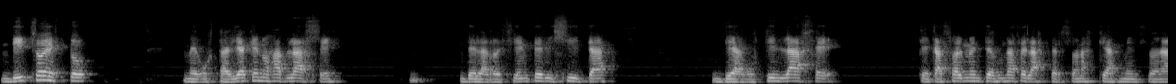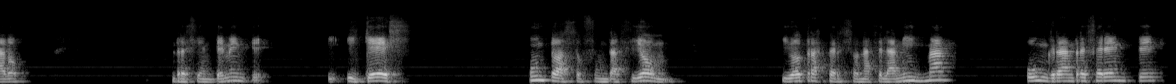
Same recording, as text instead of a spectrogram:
Dicho esto, me gustaría que nos hablase de la reciente visita de Agustín Laje que casualmente es una de las personas que has mencionado recientemente y, que es, junto a su fundación y otras personas de la misma, un gran referente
